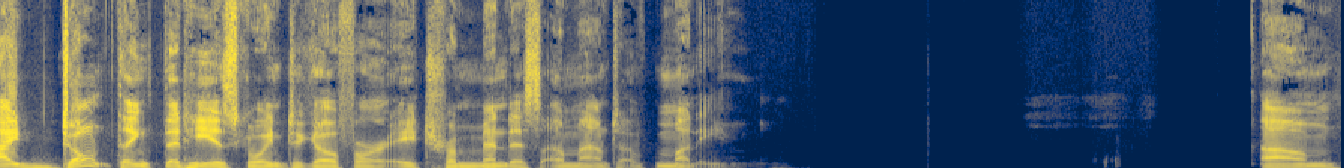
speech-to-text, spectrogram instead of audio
I don't think that he is going to go for a tremendous amount of money. Um,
